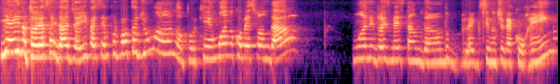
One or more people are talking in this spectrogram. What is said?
E aí, doutor, essa idade aí vai ser por volta de um ano, porque um ano começou a andar, um ano e dois meses está andando, se não estiver correndo.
